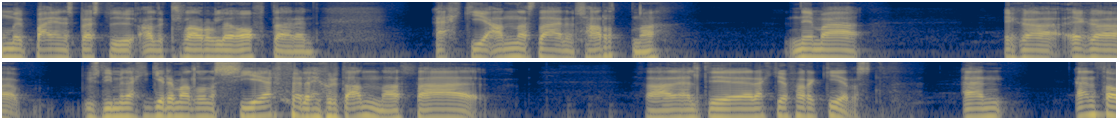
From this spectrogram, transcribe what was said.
mig bæjarnis bestu alveg klárlega oftar en ekki annars staðar en þarna. Nema eitthvað eitthvað, veist, ég mun ekki gera með allan að sérferða eitthvað annað það það held ég er ekki að fara að gerast. En ennþá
